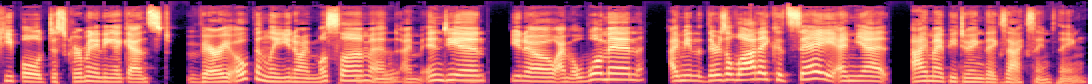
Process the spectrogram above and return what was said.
people discriminating against very openly. You know, I'm Muslim and mm-hmm. I'm Indian, you know, I'm a woman. I mean, there's a lot I could say, and yet I might be doing the exact same thing.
